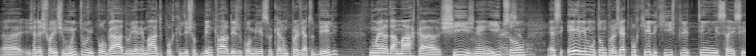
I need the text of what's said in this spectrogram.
é, já deixou a gente muito empolgado e animado, porque ele deixou bem claro desde o começo que era um projeto dele, não era da marca X nem Y. É, é assim, ele montou um projeto porque ele quis, porque ele tem esse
